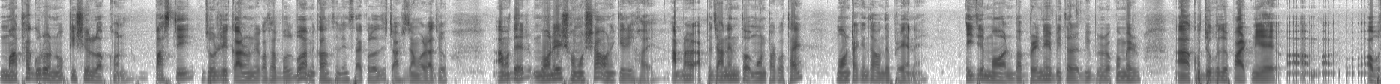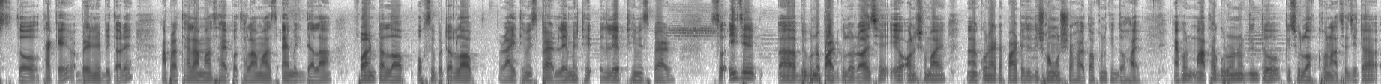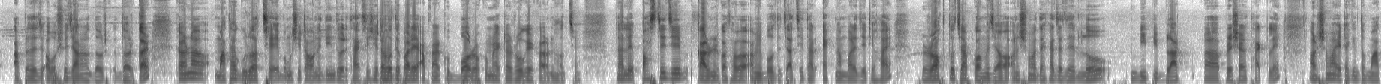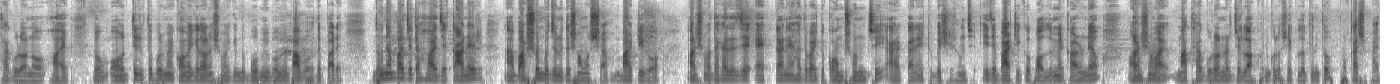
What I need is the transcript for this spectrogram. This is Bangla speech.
মাথা ঘুরানো কিসের লক্ষণ? পাঁচটি জরুরি কারণের কথা বলব, আমি কাউন্সিলিং সাইকোলজিস্ট আশজামা রাজু। আমাদের মনের সমস্যা অনেকেরই হয়। আপনার, আপনি জানেন তো মনটা কোথায়? মনটা কিন্তু আমাদের ব্রেনে এই যে মন বা ব্রেনের ভিতরে বিভিন্ন রকমের ক্ষুদ্র ক্ষুদ্র পার্ট নিয়ে অবস্থিত থাকে ব্রেনের ভিতরে। আপনার thalamus hypothalamus amygdala frontal lobe occipital lobe right hemisphere left hemisphere so এই যে বিভিন্ন পার্টগুলো রয়েছে। এ, অনেক সময় কোনো একটা পার্টে যদি সমস্যা হয়, তখন কিন্তু হয়। এখন মাথা ঘুরানোর কিন্তু কিছু লক্ষণ আছে, যেটা আপনাদের অবশ্যই দর- দরকার। কেননা মাথা ঘুরাচ্ছে এবং সেটা অনেক দিন ধরে থাকছে, সেটা হতে পারে আপনার খুব বড় রকমের একটা রোগের কারণে হচ্ছে। তাহলে পাঁচটি যে কারণের কথা আমি বলতে চাচ্ছি, তার এক নম্বরে যেটি হয়, রক্তচাপ কমে যাওয়া। অনেক সময় দেখা যায় যে লো বিপি ব্লাড প্রেশার থাকলে অনেক সময় এটা কিন্তু মাথা ঘুরানো হয় এবং অতিরিক্ত পরিমাণে কমে গেলে অনেক সময় কিন্তু বমি বমি ভাবও হতে পারে। দুই নম্বর যেটা হয় যে কানের ভারসাম্যজনিত সমস্যা বার্টিগো অনেক সময় দেখা যায় যে এক কানে হয়তো বা একটু কম শুনছি আর এক কানে একটু বেশি শুনছি। এই যে বার্টিগো প্রবলেমের কারণেও অনেক সময় মাথা ঘুরানোর যে লক্ষণগুলো সেগুলো কিন্তু প্রকাশ পায়।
